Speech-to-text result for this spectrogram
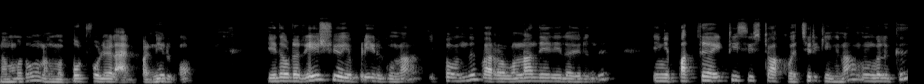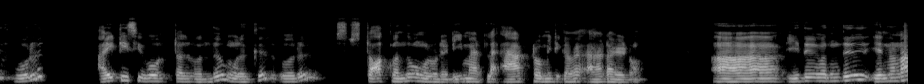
நம்மளும் நம்ம போர்ட்ஃபோலியோல ஆட் பண்ணியிருக்கோம். இதோட ரேஷியோ எப்படி இருக்கும்னா, இப்ப வந்து வர 1ஆம் தேதியில இருந்து நீங்க 10 ஐடிசி ஸ்டாக் வச்சிருக்கீங்கன்னா, உங்களுக்கு ஒரு ஐடிசி ஹோட்டல் வந்து உங்களுக்கு ஒரு ஸ் ஸ்டாக் வந்து உங்களோட டிமேட்ல ஆட்டோமேட்டிக்காவே ஆட் ஆயிடும். ஆ இது வந்து என்னன்னா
